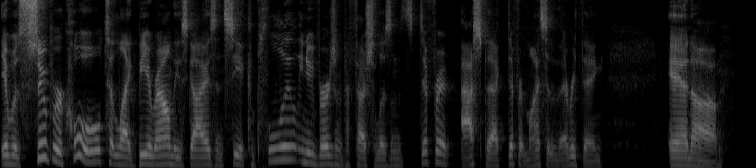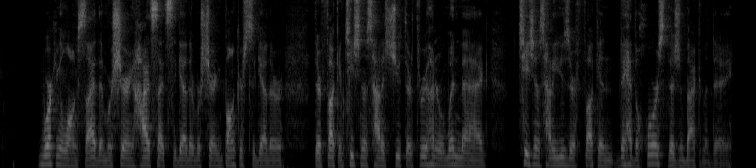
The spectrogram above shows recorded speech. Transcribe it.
it was super cool to like be around these guys and see a completely new version of professionalism. It's different aspect, different mindset of everything, and uh, working alongside them. We're sharing hide sites together. We're sharing bunkers together. They're fucking teaching us how to shoot their 300 Win Mag, teaching us how to use their fucking. They had the Horus Vision back in the day.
